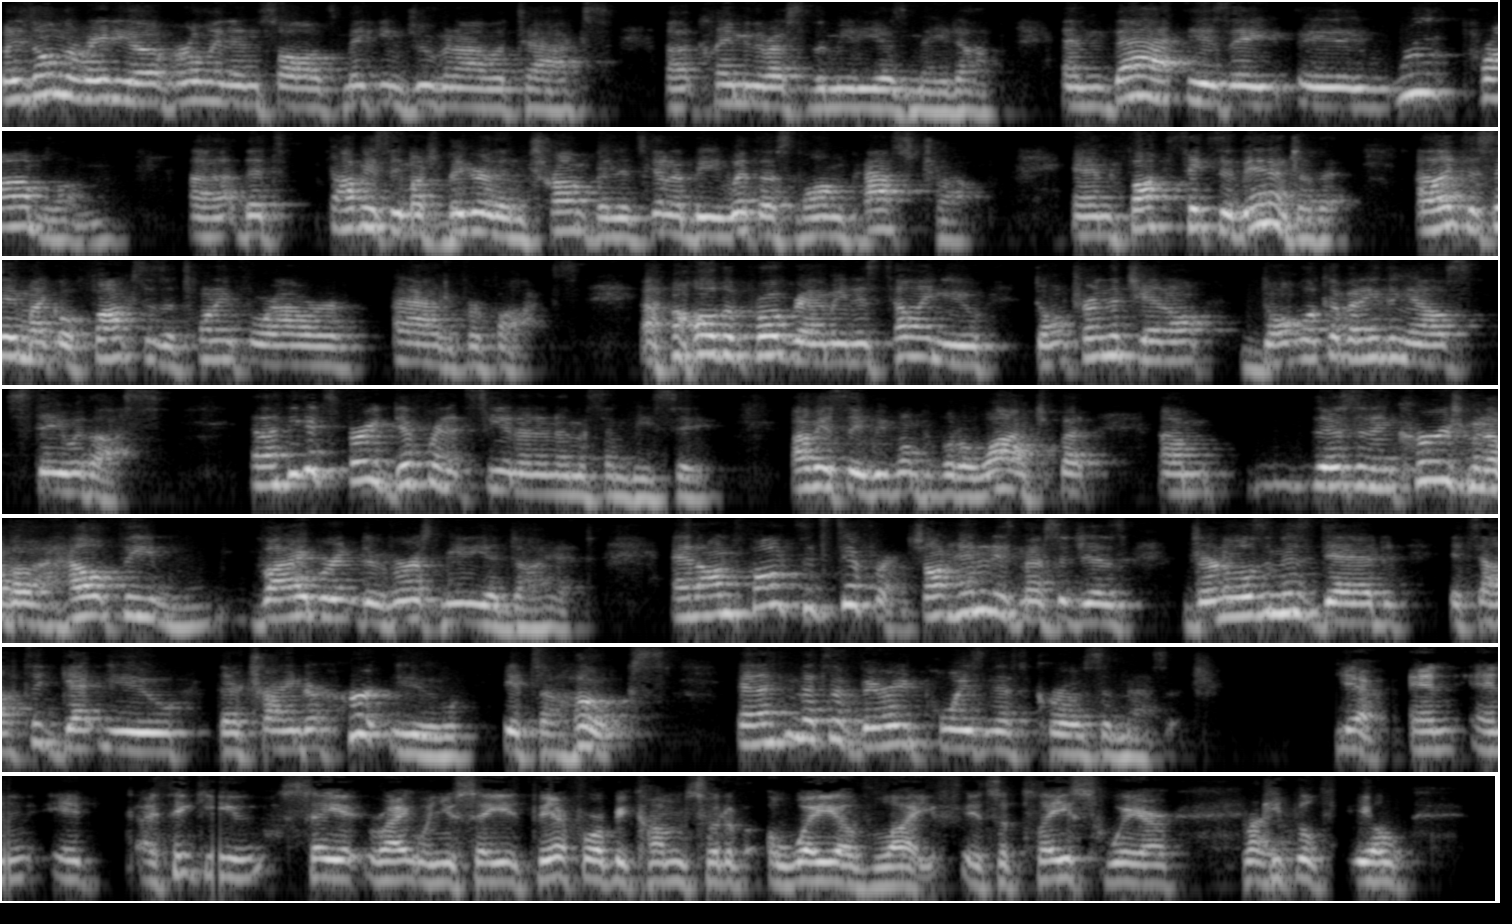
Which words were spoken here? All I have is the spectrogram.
But he's on the radio hurling insults, making juvenile attacks uh, claiming the rest of the media is made up. And that is a, a root problem uh, that's obviously much bigger than Trump, and it's going to be with us long past Trump. And Fox takes advantage of it. I like to say, Michael, Fox is a 24 hour ad for Fox. All the programming is telling you don't turn the channel, don't look up anything else, stay with us. And I think it's very different at CNN and MSNBC. Obviously, we want people to watch, but um, there's an encouragement of a healthy, vibrant, diverse media diet. And on Fox, it's different. Sean Hannity's message is journalism is dead. It's out to get you. They're trying to hurt you. It's a hoax. And I think that's a very poisonous, corrosive message. Yeah, and and it I think you say it right when you say it therefore becomes sort of a way of life. It's a place where right. people feel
